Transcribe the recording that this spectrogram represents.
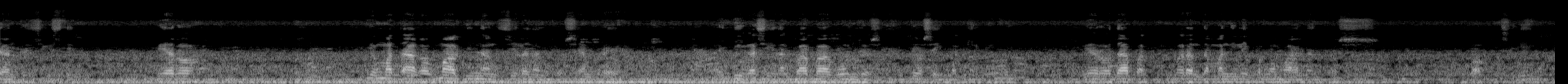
John 10.16 pero yung matakaw mahal din ng sila ng Diyos siyempre hindi kasi nagbabago ang Diyos. Ang Diyos ay pag-ibig. Pero dapat maramdaman nila yung pagmamahal ng Diyos. Wow, sige.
